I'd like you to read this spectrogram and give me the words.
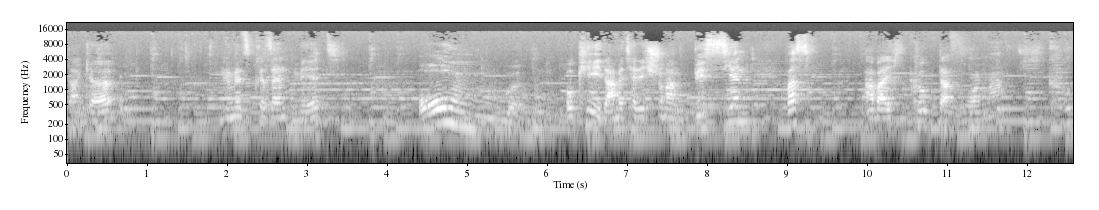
Danke. Himmelspräsent mit. Oh. Okay, damit hätte ich schon mal ein bisschen was. Aber ich guck davor mal. Ich guck.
